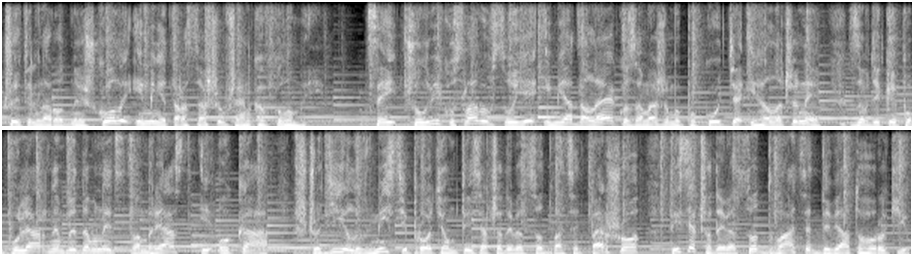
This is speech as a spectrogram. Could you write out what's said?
вчитель народної школи імені Тараса Шевченка в Коломиї. Цей чоловік уславив своє ім'я далеко за межами Покуття і Галичини завдяки популярним видавництвам Ряст і Ока, що діяли в місті протягом 1921-1929 років.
